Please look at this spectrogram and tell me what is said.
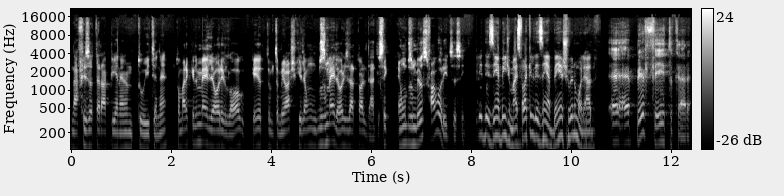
na fisioterapia, né? No Twitter, né? Tomara que ele melhore logo, porque eu também acho que ele é um dos melhores da atualidade. Eu sei que é um dos meus favoritos, assim. Ele desenha bem demais. Falar que ele desenha bem é chovendo molhado. É, é perfeito, cara.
